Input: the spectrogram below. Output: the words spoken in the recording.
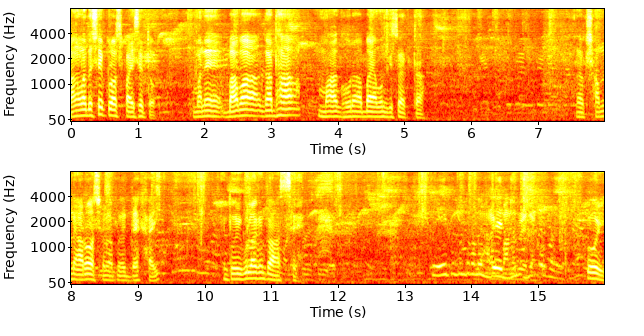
বাংলাদেশে ক্রস পাইছে তো। মানে বাবা গাধা, মা ঘোড়া বা এমন কিছু একটা। সামনে আরও আছে আমি আপনাদের দেখাই। কিন্তু ওইগুলা কিন্তু আছে। ওই।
